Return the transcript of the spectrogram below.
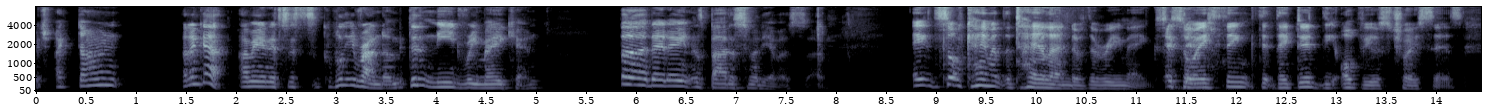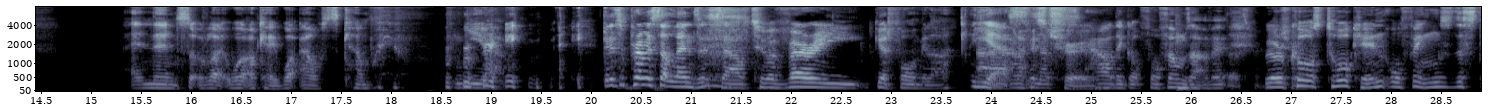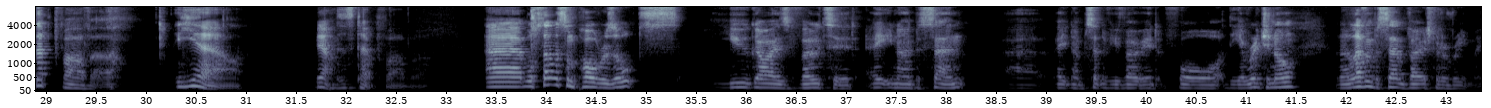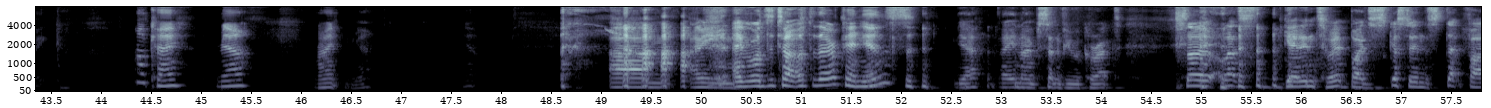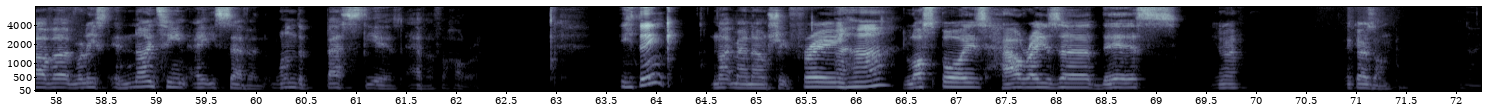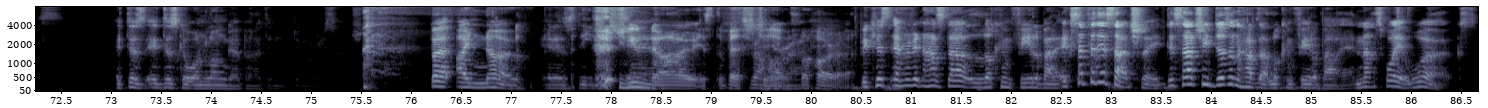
which I don't, I don't get. I mean, it's it's completely random. It didn't need remaking, but it ain't as bad as some of the others. So it sort of came at the tail end of the remakes. It so I think that they did the obvious choices. And then sort of like, well, okay, what else can we Yeah. remake? But it's a premise that lends itself to a very good formula. Uh, and I think that's true. how they got four films out of it. We are, of true. course, talking all things The Stepfather. Yeah. Yeah. The stepfather. Uh, we'll start with some poll results. You guys voted 89%. Uh, 89% of you voted for the original, and 11% voted for the remake. Okay. Yeah. Right. Yeah. Yeah. um, I mean, Everyone's entitled to their opinions. yeah, 89% of you were correct. So let's get into it by discussing The Stepfather, released in 1987. One of the best years ever for horror. You think? Nightmare on Elm Street 3. Uh huh. Lost Boys, Hellraiser, this, you know, it goes on. Nice. It does. It does go on longer, but I didn't do my research. But I know it is the best. You year know it's the best For horror. for horror. because everything has that look and feel about it, except for this. Actually, this actually doesn't have that look and feel about it, and that's why it works.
